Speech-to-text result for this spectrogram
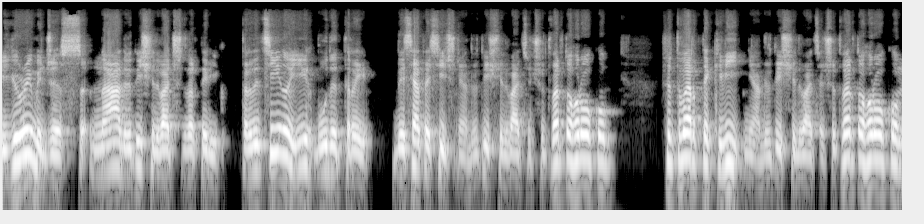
Eurimages на 2024 рік. Традиційно їх буде три: 10 січня 2024 року, 4 квітня 2024 року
